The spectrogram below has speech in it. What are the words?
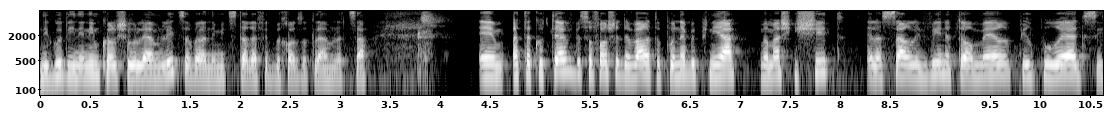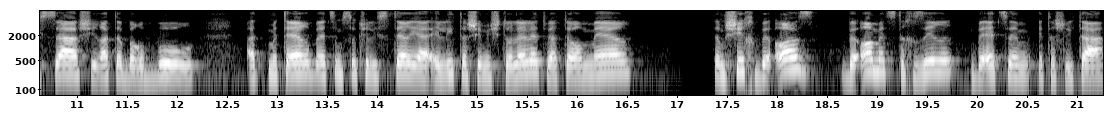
ניגוד עניינים כלשהו להמליץ, אבל אני מצטרפת בכל זאת להמלצה. אמ, אתה כותב בסופו של דבר, אתה פונה בפנייה ממש אישית אל השר לוין, אתה אומר פרפורי הגסיסה, שירת הברבור, את מתאר בעצם סוג של היסטריה, אליטה שמשתוללת, ואתה אומר, תמשיך בעוז, באומץ, תחזיר בעצם את השליטה,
